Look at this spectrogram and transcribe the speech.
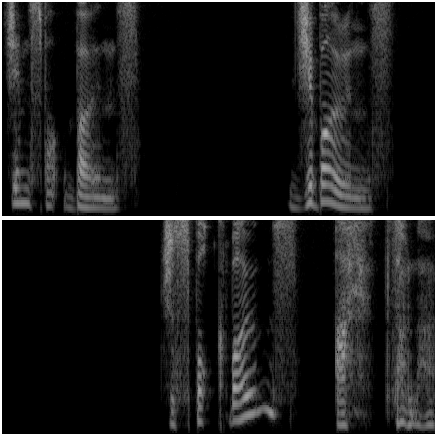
Jim Spock Bones. Jabones. Jaspock Bones? I don't know.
